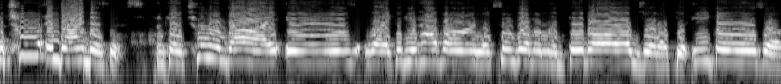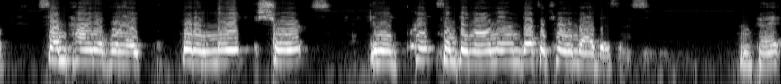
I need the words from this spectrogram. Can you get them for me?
A tool and die business. Okay, tool and die is like if you have on, like some of you have on like bulldogs or like your eagles or some kind of like where they make shirts and they print something on them, that's a tool and die business. Okay?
